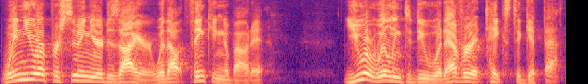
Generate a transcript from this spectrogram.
when you are pursuing your desire without thinking about it, you are willing to do whatever it takes to get that.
